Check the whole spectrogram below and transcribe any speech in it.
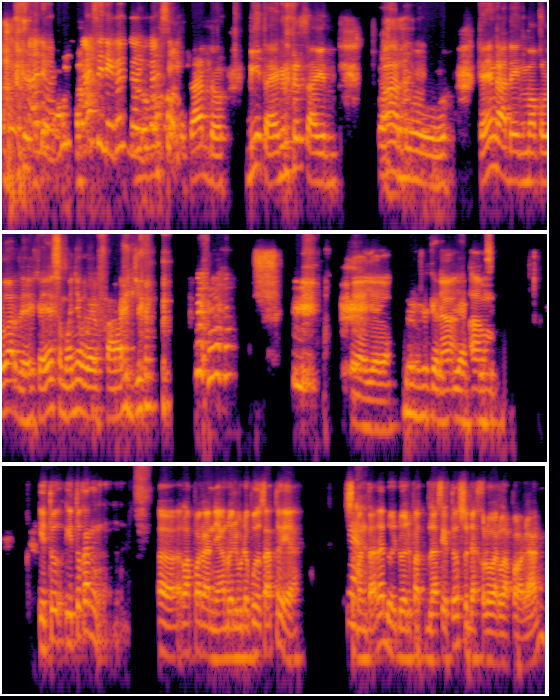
Aduh, Bekasi nih, gue juga Bekasi. Aduh, Dita yang ngerasain. Waduh, kayaknya nggak ada yang mau keluar deh. Kayaknya semuanya WFH aja. ya ya ya. Nah, um, itu itu kan uh, laporan yang 2021 ya. Ya. Sementara 2014 itu sudah keluar laporan,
